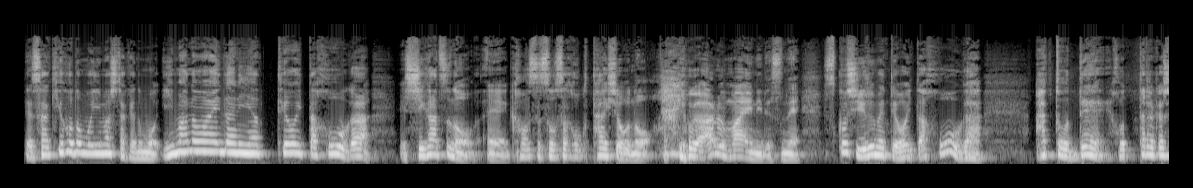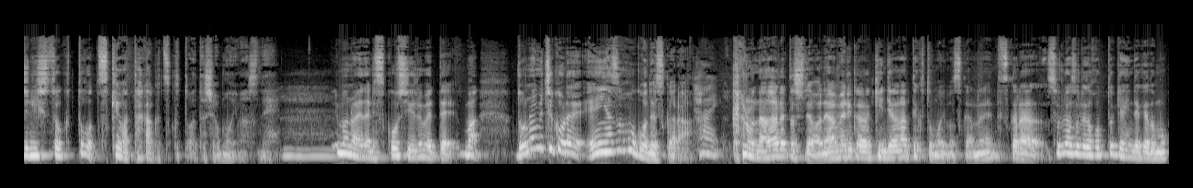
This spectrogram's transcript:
で先ほども言いましたけども、今の間にやっておいた方が、4月の、えー、為替捜査国対象の発表がある前にですね、はい、少し緩めておいた方が、後でほったらかしにしとくと、付けは高くつくと私は思いますね。今の間に少し緩めて、まあ、どのみちこれ、円安方向ですから、はい、の流れとしてはね、アメリカが金利上がっていくと思いますからね。ですから、それはそれでほっときゃいいんだけども、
